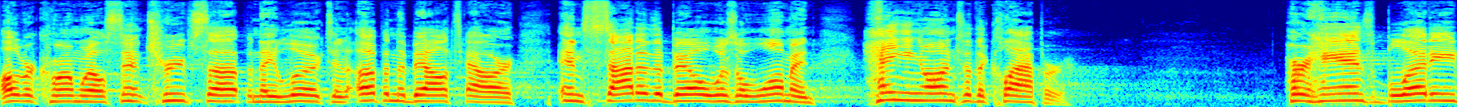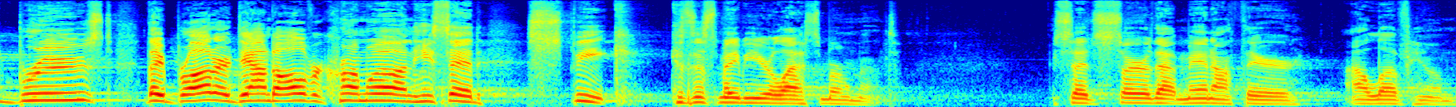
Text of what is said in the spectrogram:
Oliver Cromwell sent troops up, and they looked, and up in the bell tower, inside of the bell was a woman hanging on to the clapper. Her hands bloodied, bruised. They brought her down to Oliver Cromwell, and he said, Speak, because this may be your last moment. He said, Sir, that man out there I love him.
